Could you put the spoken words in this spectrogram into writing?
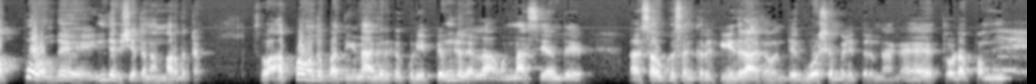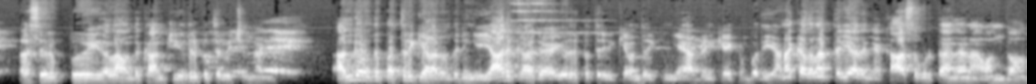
அப்போ வந்து இந்த விஷயத்த நான் மறந்துட்டேன். ஸோ அப்போ வந்து பார்த்தீங்கன்னா அங்கே இருக்கக்கூடிய பெண்கள் எல்லாம் ஒன்றா சேர்ந்து சவுக்கு சங்கருக்கு எதிராக வந்து கோஷம் எழுப்பியிருந்தாங்க. தொடப்பம் செருப்பு இதெல்லாம் வந்து காமிச்சு எதிர்ப்பு தெரிவிச்சிருந்தாங்க. அங்கே வந்து பத்திரிகையாளர் வந்து நீங்கள் யாருக்காக எதிர்ப்பு தெரிவிக்க வந்திருக்கீங்க? அப்படின்னு கேட்கும்போது எனக்கு அதெல்லாம் தெரியாதுங்க. காசு கொடுத்தாங்க நான் வந்தோம்.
